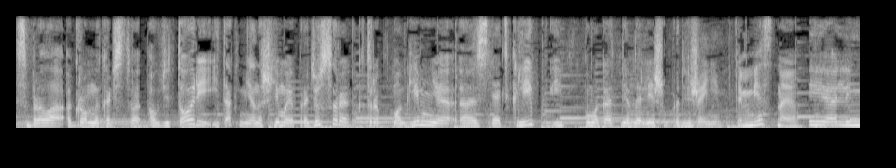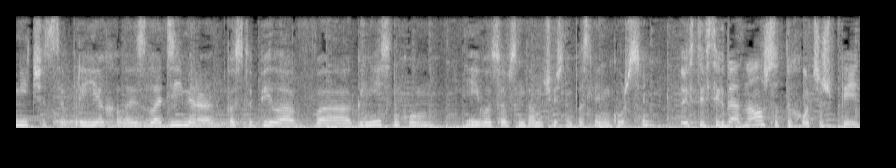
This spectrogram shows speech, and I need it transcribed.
собрала огромное количество аудитории, и так меня нашли мои продюсеры, которые помогли мне э, снять клип и помогают мне в дальнейшем продвижении. Ты местная? Я лимитчица, приехала из Владимира, поступила в э, Гнесинку, и вот, собственно, там учусь на последнем курсе. То есть ты всегда знала, что ты хочешь петь?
